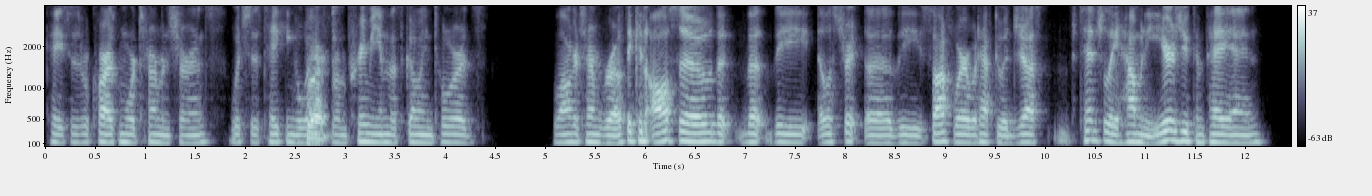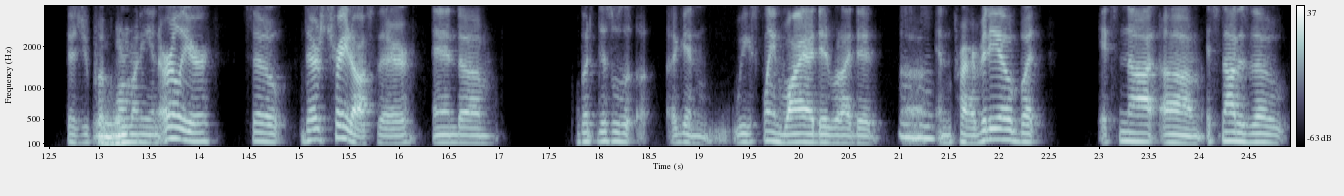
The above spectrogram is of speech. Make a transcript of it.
cases, requires more term insurance, which is taking away Correct. from premium that's going towards longer term growth. It can also the the the illustrate uh, the software would have to adjust potentially how many years you can pay in because you put more Mhm. money in earlier. So there's trade-offs there, and um, but this was uh, again we explained why I did what I did uh, Mhm. in prior video, but it's not um it's not as though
